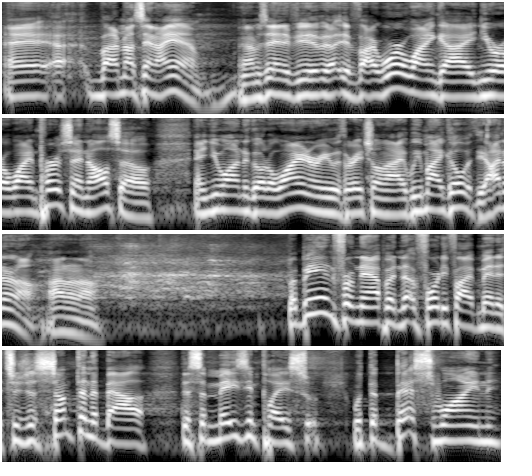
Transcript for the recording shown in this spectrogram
Uh, but I'm not saying I am. I'm saying if, you, if I were a wine guy and you were a wine person also, and you wanted to go to winery with Rachel and I, we might go with you. I don't know. I don't know. But being from Napa, 45 minutes, there's just something about this amazing place with the best wine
